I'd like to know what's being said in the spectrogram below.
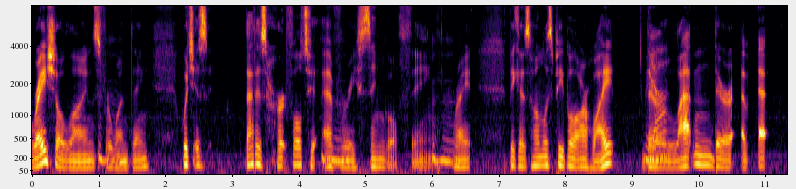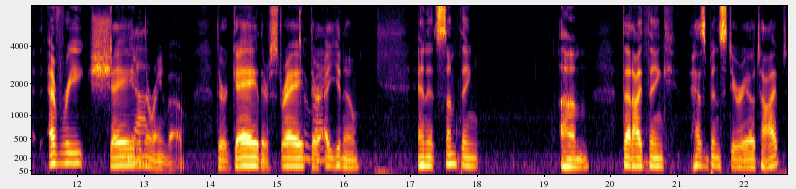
racial lines, for Mhm. one thing, which is that is hurtful to Mm-hmm. every single thing, Mhm. right? Because homeless people are white, they're Yeah. Latin, they're every shade in the rainbow. They're gay, they're straight, they're uh, you know, and it's something um, that I think has been stereotyped.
